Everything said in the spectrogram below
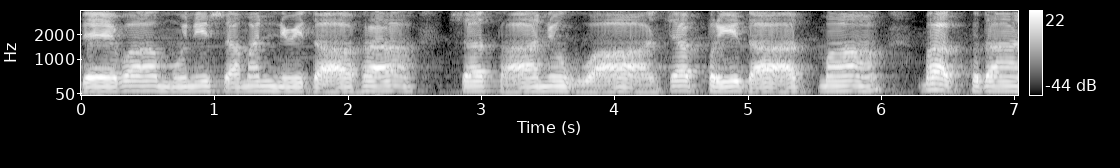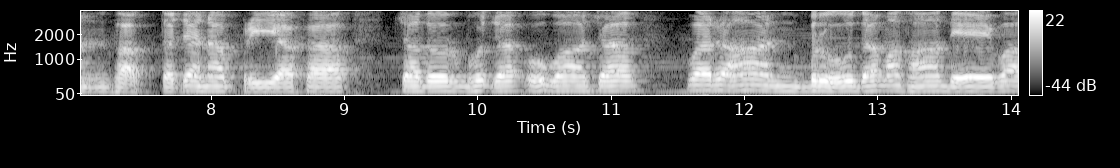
देवामुनिसमन्विताः। स तानुवाच प्रीतात्मा भक्तान् भक्तजनप्रियः। चतुर्भुज उवाच वरान् ब्रूदमहादेवा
